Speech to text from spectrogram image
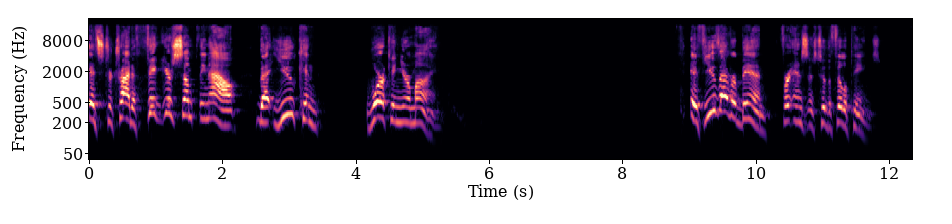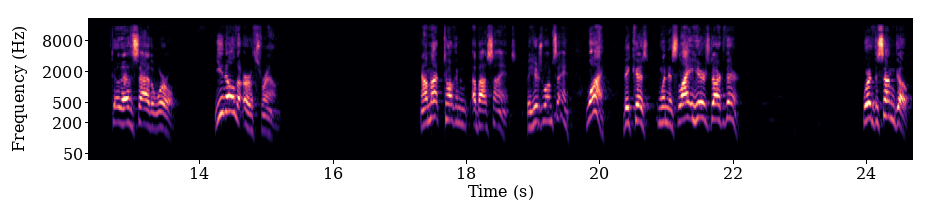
It's to try to figure something out that you can work in your mind. If you've ever been, for instance, to the Philippines, to the other side of the world, you know the earth's round. Now, I'm not talking about science, but here's what I'm saying. Why? Because when it's light here, it's dark there. Where'd the sun go?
